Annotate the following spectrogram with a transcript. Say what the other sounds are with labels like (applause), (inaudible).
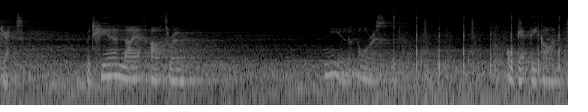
subjects, but here lieth our throne. Kneel afore us, or get thee gone.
